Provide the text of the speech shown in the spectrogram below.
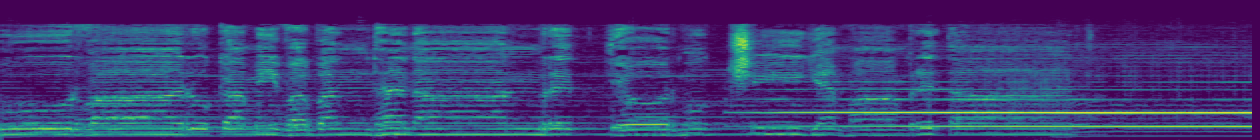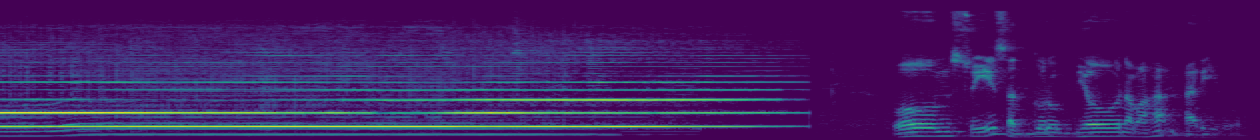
ऊर्वारुकमिव बन्धनान् मृत्योर्मुक्षीयमामृतात् ஸ்ரீ சத்குருப்யோ நம ஹரி ஓம்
